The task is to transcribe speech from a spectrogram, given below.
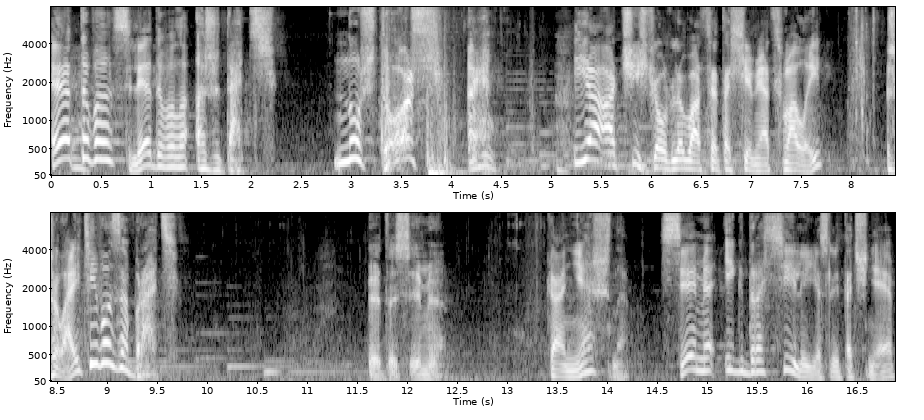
Этого следовало ожидать. Ну что ж, э, я очистил для вас это семя от смолы. Желаете его забрать? Это семя? Конечно. Семя Игдрасиля, если точнее.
